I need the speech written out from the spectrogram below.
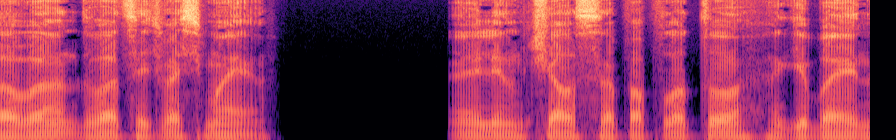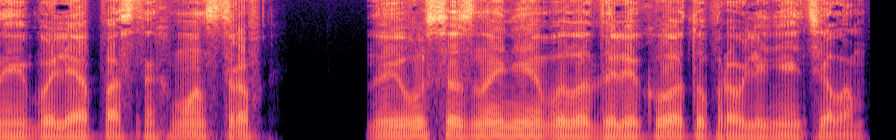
Глава 28. Эллен мчался по плато, огибая наиболее опасных монстров, но его сознание было далеко от управления телом.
